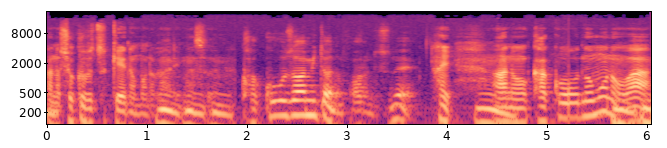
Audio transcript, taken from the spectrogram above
あの植物系のものがあります、加工材みたいなのがあるんですね。はい、あの加工のものは、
